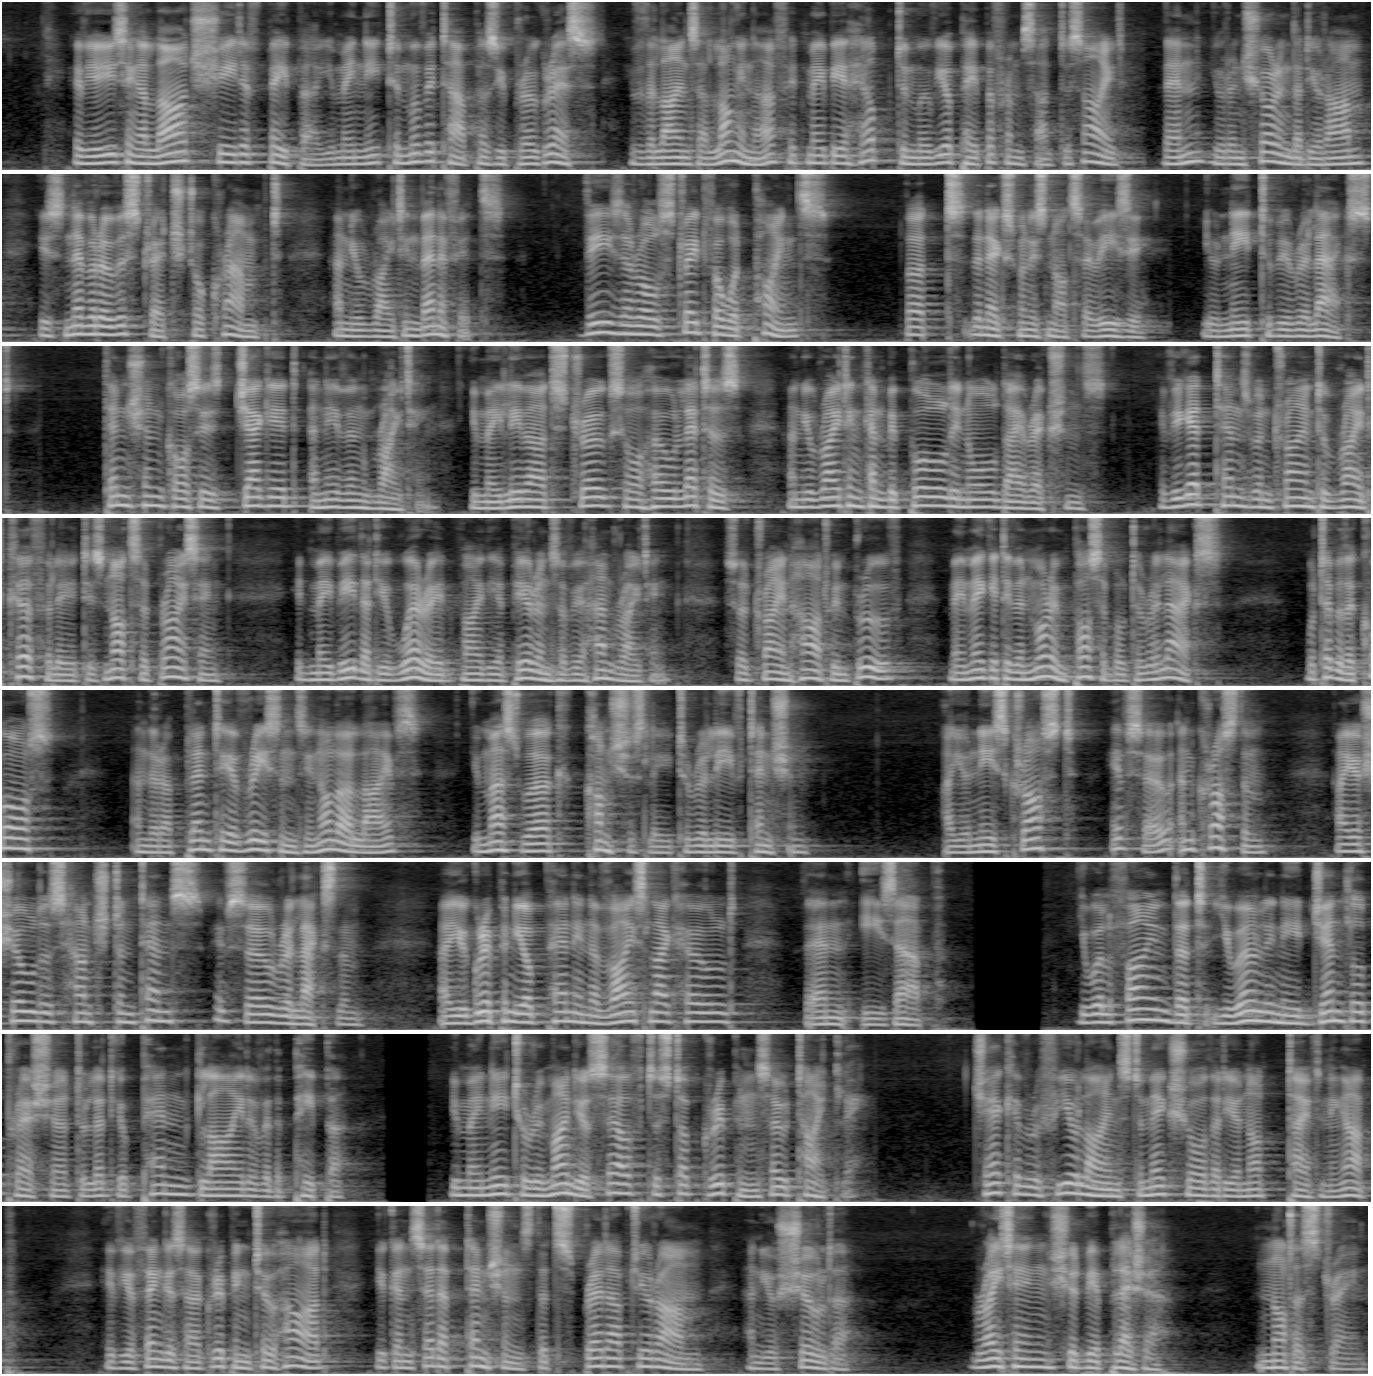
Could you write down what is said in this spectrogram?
If you're using a large sheet of paper, you may need to move it up as you progress. If the lines are long enough, it may be a help to move your paper from side to side. Then you're ensuring that your arm is never overstretched or cramped, and your writing benefits. These are all straightforward points, but the next one is not so easy. You need to be relaxed. Tension causes jagged, uneven writing. You may leave out strokes or whole letters, and your writing can be pulled in all directions. If you get tense when trying to write carefully, it is not surprising. It may be that you're worried by the appearance of your handwriting, so trying hard to improve may make it even more impossible to relax. Whatever the cause, and there are plenty of reasons in all our lives, you must work consciously to relieve tension. Are your knees crossed? If so, uncross them. Are your shoulders hunched and tense? If so, relax them. Are you gripping your pen in a vice-like hold? Then ease up. You will find that you only need gentle pressure to let your pen glide over the paper. You may need to remind yourself to stop gripping so tightly. Check every few lines to make sure that you're not tightening up. If your fingers are gripping too hard, you can set up tensions that spread up to your arm and your shoulder. Writing should be a pleasure, not a strain.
